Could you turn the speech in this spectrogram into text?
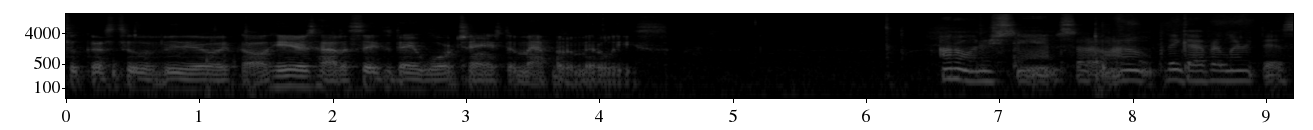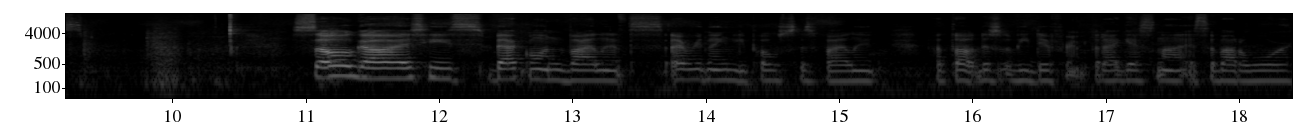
Took us to a video called Here's How the Six Day War Changed the Map of the Middle East. I don't understand, so I don't think I ever learned this. So, guys, he's back on violence. Everything he posts is violent. I thought this would be different, but I guess not. It's about a war.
